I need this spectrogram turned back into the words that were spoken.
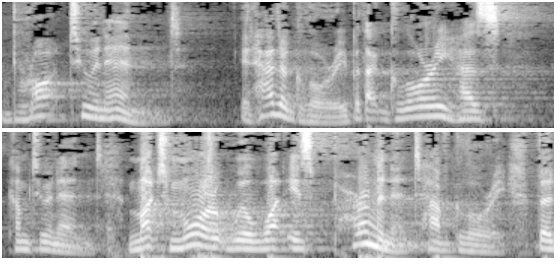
brought to an end. It had a glory, but that glory has come to an end. Much more will what is permanent have glory. The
